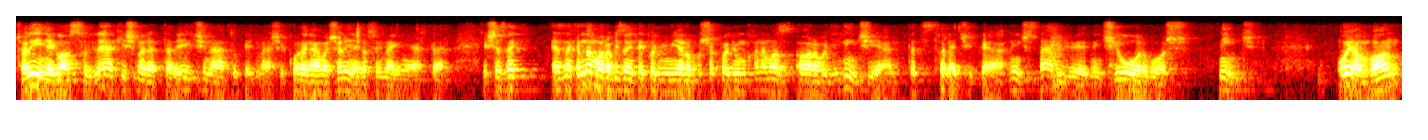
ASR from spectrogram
És a lényeg az, hogy lelkismerettel végigcsináltuk egy másik kollégával, és a lényeg az, hogy megnyerte. És ez, egy, ez nekem nem arra bizonyíték, hogy mi milyen okosak vagyunk, hanem az arra, hogy nincs ilyen. Tehát ezt felejtsük el. Nincs sztárügyvéd, nincs jó orvos, nincs olyan van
